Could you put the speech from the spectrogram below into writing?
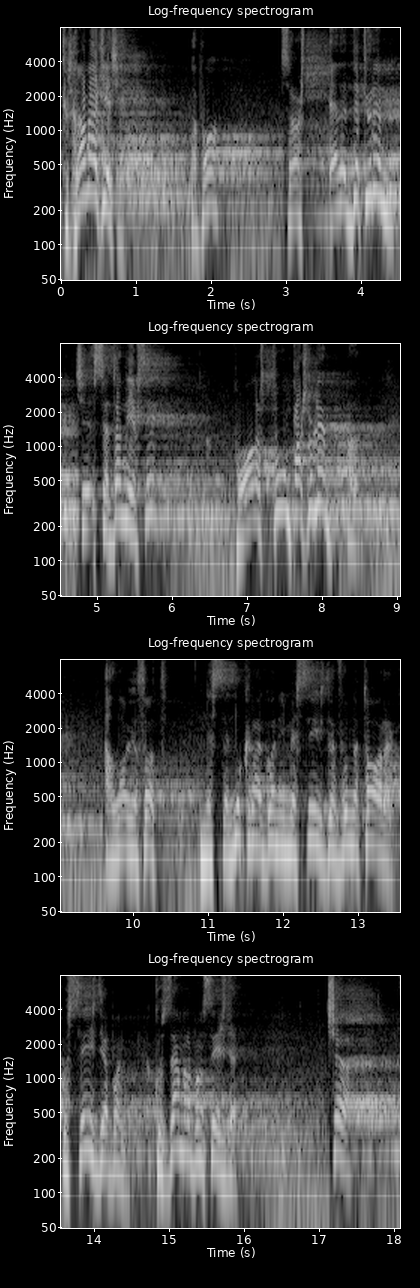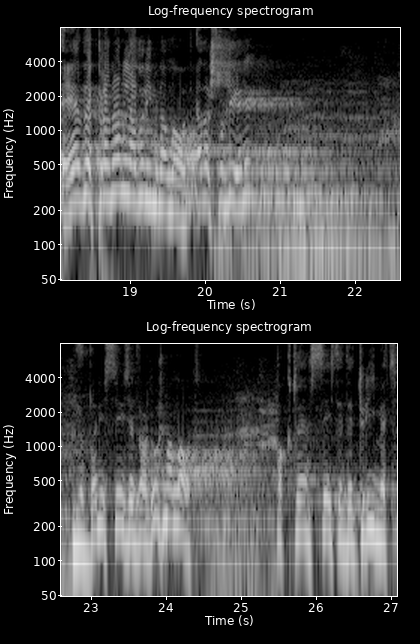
Kjo është drama e keqe. A po, se është edhe detyrim që s'e do nefsi, po edhe është punë pa shpërblim. Allahu ju thotë, nëse nuk reagoni me sexhde vullnetare, kur sexhdja bon, kur zemra bon sexhde, që edhe pranoni adhurimin Allahut, edhe shpërbleheni, ju bëni sexhde të vazhdushme Allahut, po këto janë sexhde detyrimit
